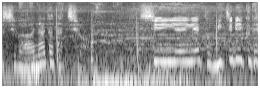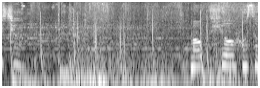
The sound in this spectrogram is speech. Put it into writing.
星々はあなたたちを深淵へと導くでしょう。目標補足。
